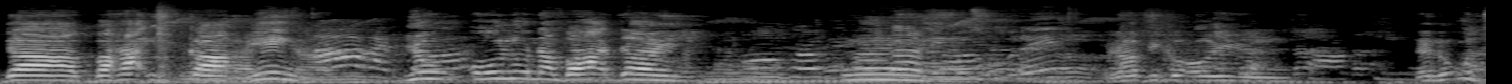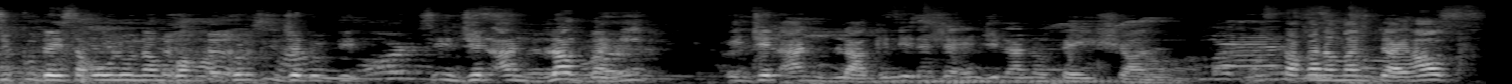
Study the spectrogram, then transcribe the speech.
the baha is coming. Yung ulo ng baha dai. Grabe ko oy yung nanood ko dai sa ulo ng baha. Kulo si Angel si Angel Unvlog ba ni? Angel Unvlog, hindi na siya Angel Annotation. Musta ka naman dai? House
